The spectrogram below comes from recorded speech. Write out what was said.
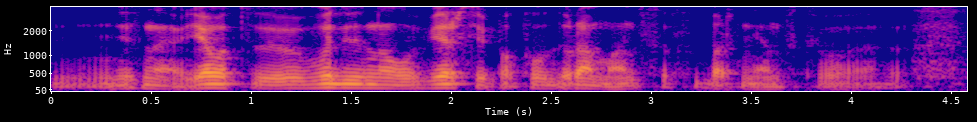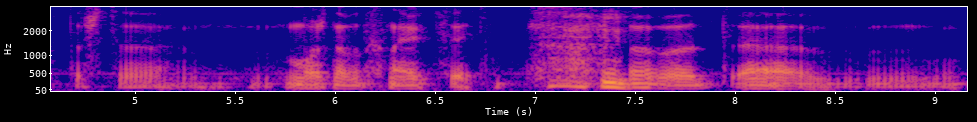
не знаю, я вот э, выдвинул версию по поводу романсов Бортнянского, то, что можно вдохновиться этим. Вот, а, м,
